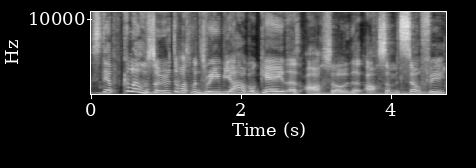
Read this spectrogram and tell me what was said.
step closer towards my dream job, okay? That's awesome, that's awesome. And Sophie,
